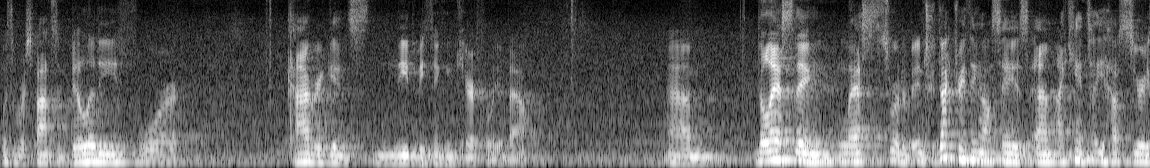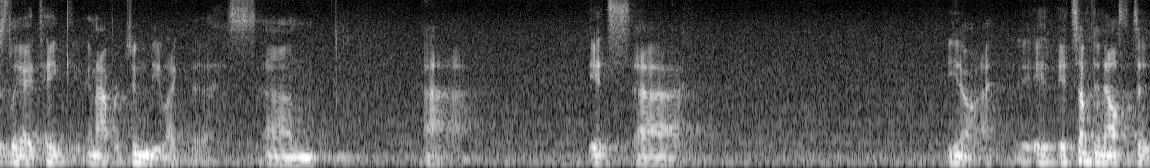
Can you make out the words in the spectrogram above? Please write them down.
with a responsibility for congregants, need to be thinking carefully about. Um, the last thing, last sort of introductory thing I'll say is um, I can't tell you how seriously I take an opportunity like this. Um, uh, it's, uh, you know, it, it's something else to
